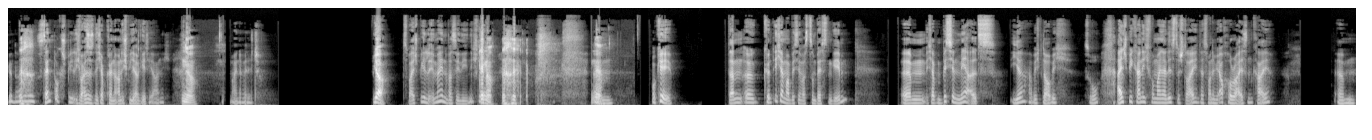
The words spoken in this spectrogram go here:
genau. Sandbox-Spiel. Ich weiß es nicht, ich habe keine Ahnung. Ich spiele ja GTA nicht. Ja. Meine Welt. Ja, zwei Spiele immerhin, was sie nicht schlecht. Genau. ja. Ähm, okay. Dann äh, könnte ich ja mal ein bisschen was zum Besten geben. Ähm, ich habe ein bisschen mehr als ihr, habe ich, glaube ich, so. Ein Spiel kann ich von meiner Liste streichen, das war nämlich auch Horizon, Kai. Ähm,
